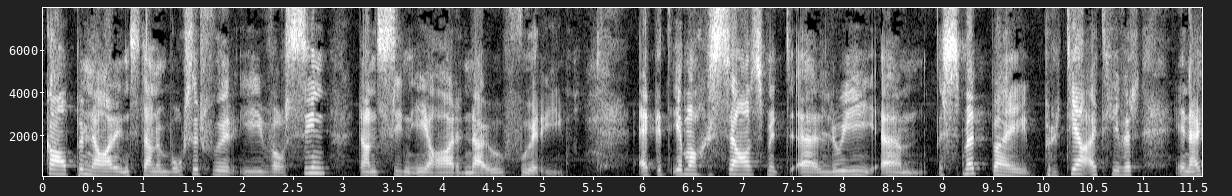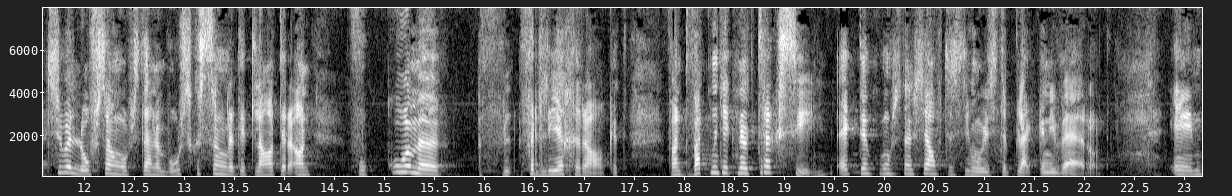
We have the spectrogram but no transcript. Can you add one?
Kaapenaar en Stellenbosser voor u wil sien, dan sien u haar nou voor u. Ek het eendag gesels met uh, Louis um, Smit by Protea Uitgewers en hy het so 'n lofsang op Stellenbosch gesing dat ek later aan volkome verleeg geraak het. Want wat moet ek nou terug sien? Ek dink mos nou self dis die mooiste plek in die wêreld. En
